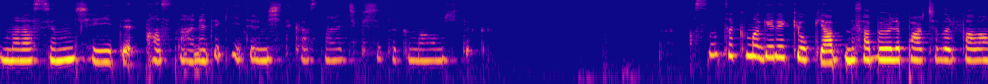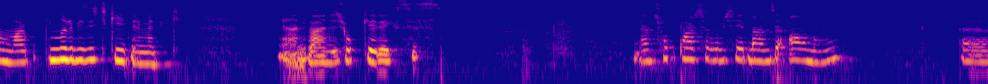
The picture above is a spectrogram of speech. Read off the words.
Bunlar Asya'nın şeyiydi. Hastanede giydirmiştik. Hastane çıkışı takım almıştık. Aslında takıma gerek yok ya. Mesela böyle parçaları falan var. Bunları biz hiç giydirmedik. Yani bence çok gereksiz. Yani çok parçalı bir şey bence almayın. Ee,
